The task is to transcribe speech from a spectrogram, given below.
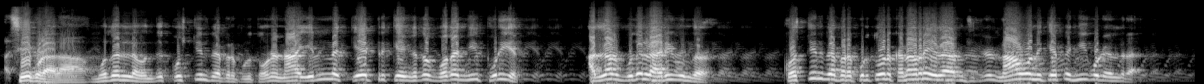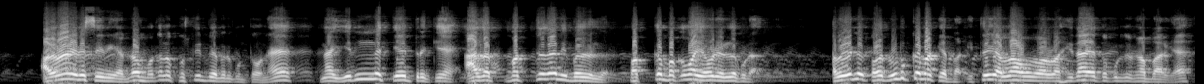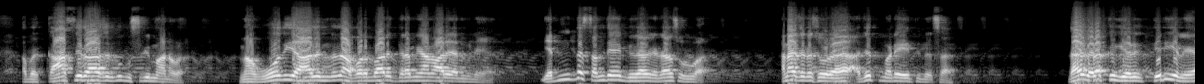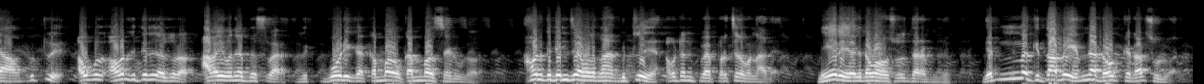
செய்யக்கூடாதா? முதல்ல வந்து கொஸ்டின் பேப்பர் கொடுத்தோன்னே நான் என்ன கேட்டிருக்கேங்கிறத முதல் நீ புரியல் அதுதான் முதல் அறிவுங்க. கொஸ்டின் பேப்பரை கொடுத்தோன்னு கணவரே எழுத ஆரம்பிச்சுட்டு நான் ஒண்ணு கேட்பேன் நீ கூட எழுதுற. அதனால என்ன செய்வீங்க? முதல்ல கொஸ்டின் பேப்பர் கொடுத்தோன்னே நான் என்ன கேட்டிருக்கேன்? அதை மட்டும் தான் நீ பதில் பக்கம் பக்கமா எவ்வளவு எழுதக்கூடாது. அவர் என்ன நுணுக்கமா கேட்பார். இத்தகைய எல்லாம் ஹிதாயத்தை கொடுத்துருக்கான் பாருங்க. அவர் காஃபிராக இருக்கு முஸ்லீமானவர். நான் ஓதிய ஆளுங்கிறது அவர் மாதிரி திறமையான ஆளு யாரும் எந்த சந்தேகம் இருந்தாலும் ஏதாவது சொல்லுவார் ஆனா என்ன சொல்ற? அஜித் மடை ஏத்துக்க சார் அதாவது விளக்கு தெரியலையா? அவன் விட்டு அவங்க அவனுக்கு தெரியல சொல்றார். அவை வந்து பேசுவார். போடி கம்பா கம்பா சைடு விடுவார் அவனுக்கு தெரிஞ்சு அவர் தான் விட்டு அவர்கிட்ட பிரச்சனை பண்ணாரு நேர எதுக்கிட்ட அவன் சொல்லி தர என்ன கித்தாபே என்ன டவுட் கேட்டாலும் சொல்லுவார்.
